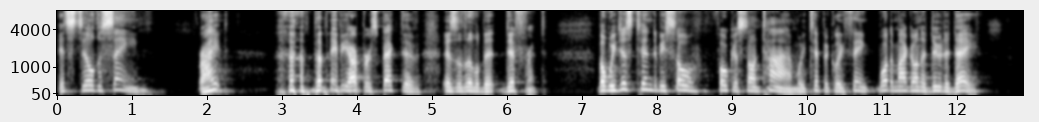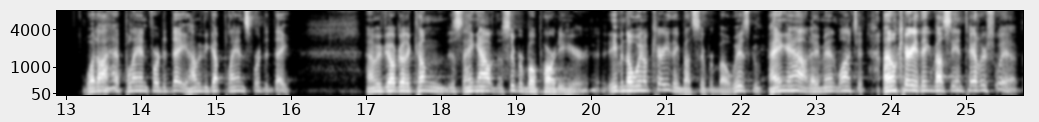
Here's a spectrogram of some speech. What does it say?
It's still the same, right? but maybe our perspective is a little bit different. But we just tend to be so focused on time. We typically think, what am I going to do today? What I have planned for today. How many of you got plans for today? How many of y'all going to come just hang out at the Super Bowl party here? Even though we don't care anything about Super Bowl, we just hang out, amen, watch it. I don't care anything about seeing Taylor Swift.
